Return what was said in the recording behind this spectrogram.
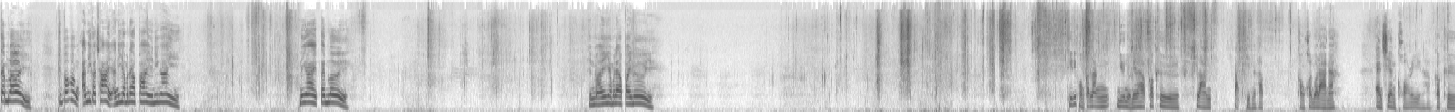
เต็มเลย พี่น้อง อันนี้ก็ใช่ อันนี้ยังไม่ได้เอาไปนี่ไง นี่ไงเต็มเลย เห็นไหมยังไม่ได้เอาไปเลย ที่ที่ผมกำลังยืนอยู่นี่นะครับ ก็คือลานตัดหินนะครับ ของคนโบราณนะ ancient quarry นะครับ ก็คือ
